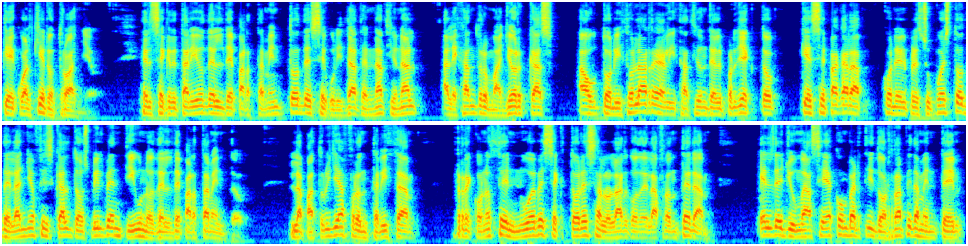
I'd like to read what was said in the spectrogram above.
que cualquier otro año. El secretario del Departamento de Seguridad Nacional, Alejandro Mayorkas, autorizó la realización del proyecto, que se pagará con el presupuesto del año fiscal 2021 del departamento. La patrulla fronteriza reconoce nueve sectores a lo largo de la frontera. El de Yuma se ha convertido rápidamente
